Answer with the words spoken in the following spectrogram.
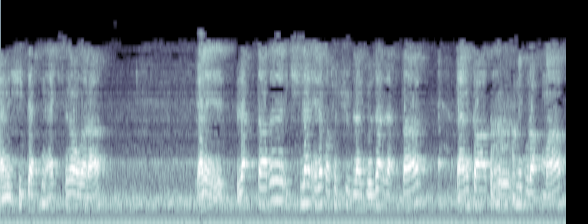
yəni, şiddətin əksinə olaraq Yəni, rəftarı kişilər elə başa düşüblər, gözəl rəftar, yəni qadını üstünü buraxmaq,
